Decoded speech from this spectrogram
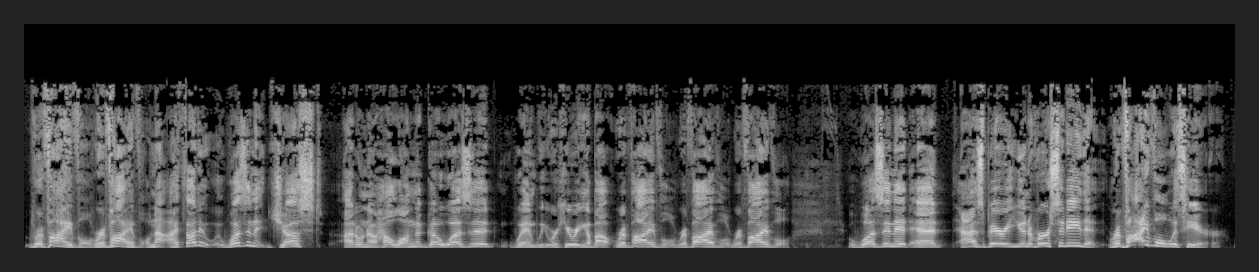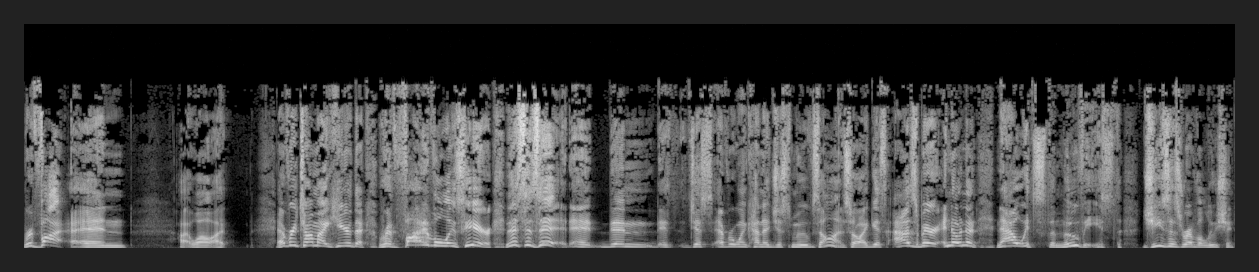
Revival, revival. Now, I thought it wasn't it just I don't know how long ago was it when we were hearing about revival, revival, revival. Wasn't it at Asbury University that revival was here? Revive and I, well, I, every time I hear that revival is here, this is it, and then it just everyone kind of just moves on. So I guess Asbury. No, no, now it's the movie. It's the Jesus Revolution.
